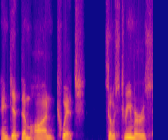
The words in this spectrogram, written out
and get them on Twitch, so streamers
